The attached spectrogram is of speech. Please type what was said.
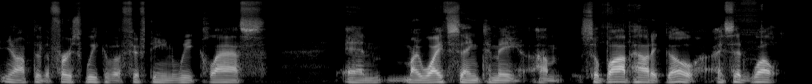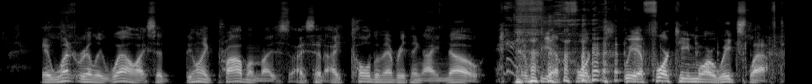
you know, after the first week of a 15 week class, and my wife saying to me, um, So, Bob, how'd it go? I said, Well, it went really well. I said, The only problem is, I said, I told them everything I know. we, have four, we have 14 more weeks left.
